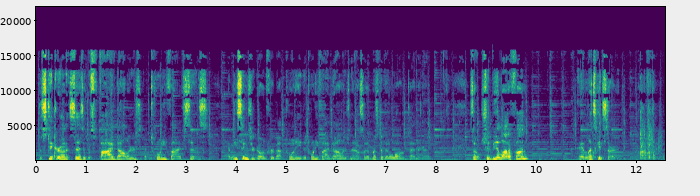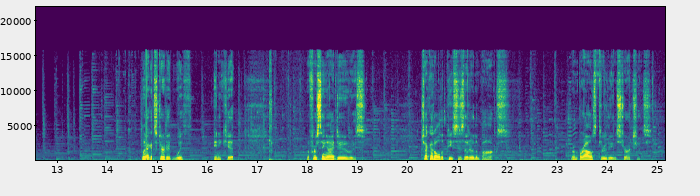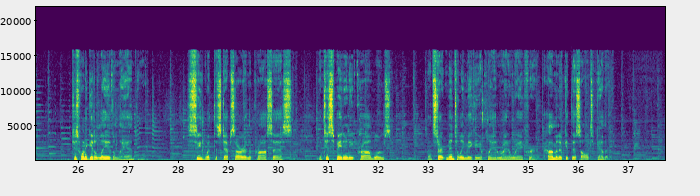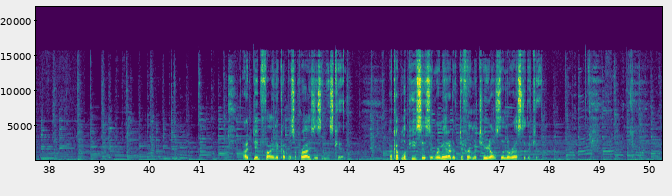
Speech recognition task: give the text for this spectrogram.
The sticker on it says it was $5.25. And these things are going for about 20 to $25 now, so it must have been a long time ago. So should be a lot of fun, and let's get started. When I get started with any kit, the first thing I do is check out all the pieces that are in the box and browse through the instructions. Just want to get a lay of the land and see what the steps are in the process, anticipate any problems, and start mentally making a plan right away for how I'm going to get this all together. I did find a couple surprises in this kit a couple of pieces that were made out of different materials than the rest of the kit.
